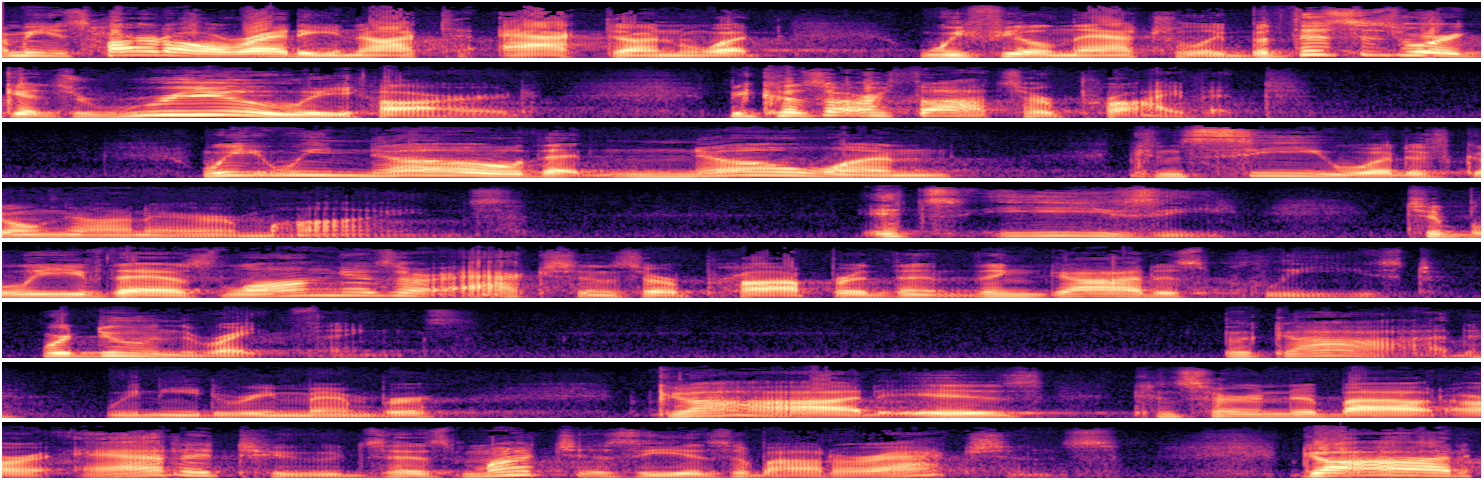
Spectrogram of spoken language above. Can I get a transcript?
I mean, it's hard already not to act on what we feel naturally, but this is where it gets really hard because our thoughts are private. We, we know that no one can see what is going on in our minds. It's easy to believe that as long as our actions are proper, then, then God is pleased. We're doing the right things. But God, we need to remember, God is concerned about our attitudes as much as He is about our actions. God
